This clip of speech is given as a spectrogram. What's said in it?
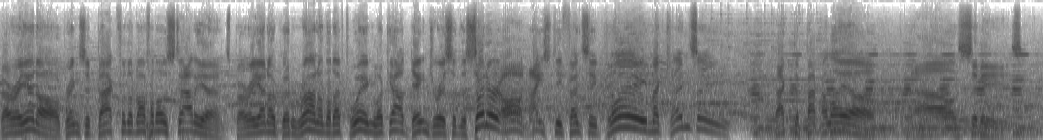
Buriano brings it back for the Buffalo Stallions. Buriano, good run on the left wing. Look out, dangerous in the center. Oh, nice defensive play. McKenzie. Back to Papaleo. Now Sybis.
